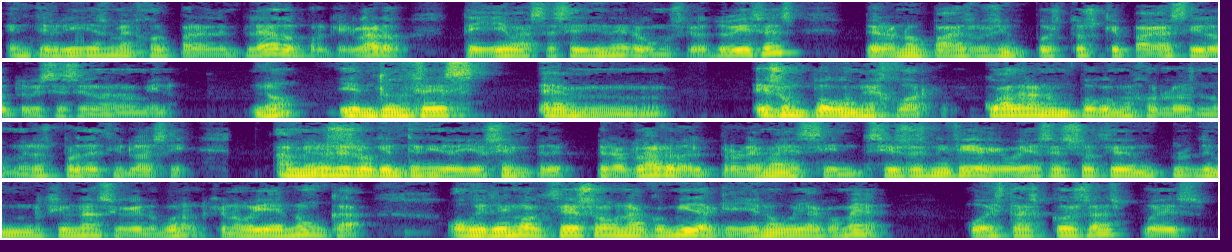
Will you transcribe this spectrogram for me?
en teoría es mejor para el empleado, porque claro, te llevas ese dinero como si lo tuvieses, pero no pagas los impuestos que pagas si lo tuvieses en la nómina, ¿no? Y entonces eh, es un poco mejor, cuadran un poco mejor los números, por decirlo así. Al menos es lo que he entendido yo siempre. Pero claro, el problema es si, si eso significa que voy a ser socio de un, de un gimnasio que no, que no, voy a ir nunca, o que tengo acceso a una comida que yo no voy a comer, o estas cosas, pues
